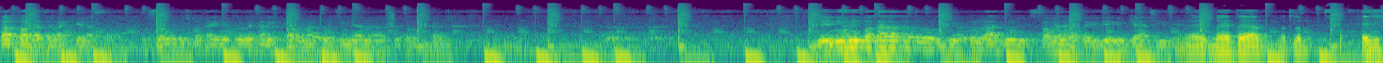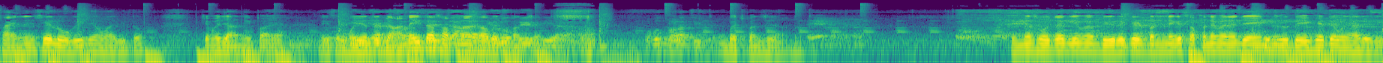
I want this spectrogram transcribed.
तब पता चला अकेला सब उस समय कुछ पता ही नहीं था खाली पढ़ना कोचिंग जाना तो तो उसका जेनी उन्हें पता रहता तो बिल्कुल आदमी समझ आता कि जेनी क्या चीज़ है। मैं मैं तो यार मतलब ऐसी फाइनेंशियल हो गई थी हमारी तो कि मैं जा नहीं पाया। नहीं तो मुझे तो जाना ही था सपना था बचपन से। बहुत बड़ा चीज़ है। बचपन से मैं सोचा कि मैं ब्यूरोक्रेट बनने के सपने मैंने जे तो देखे थे वो यहाँ देखी।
